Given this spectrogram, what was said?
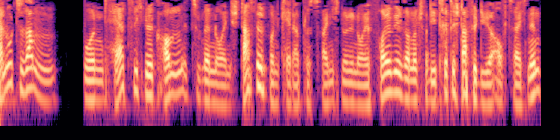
Hallo zusammen und herzlich willkommen zu einer neuen Staffel von Keller Plus 2. Nicht nur eine neue Folge, sondern schon die dritte Staffel, die wir aufzeichnen.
